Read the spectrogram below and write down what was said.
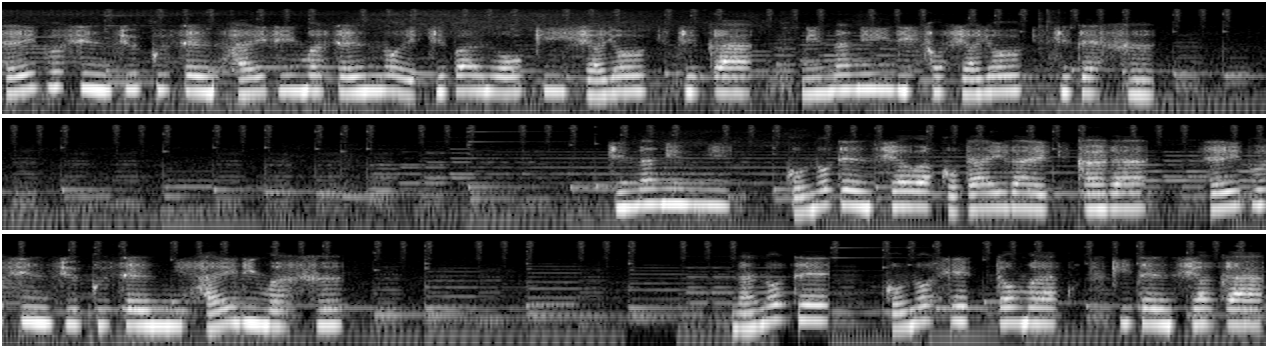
西武新宿線拝島線の一番大きい車両基地が、南入曽車両基地です。ちなみに、この電車は小平駅から、西武新宿線に入ります。なので、このヘッドマーク付き電車が、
